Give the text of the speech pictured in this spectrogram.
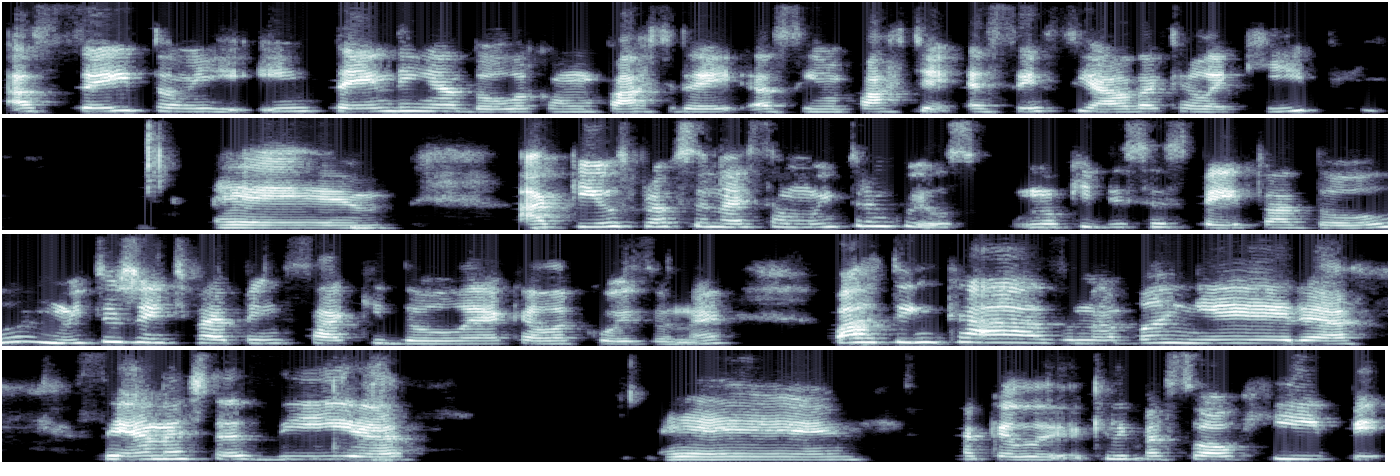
aceitam e entendem a doula como parte, de, assim, uma parte essencial daquela equipe. É, aqui os profissionais são muito tranquilos no que diz respeito à doula. Muita gente vai pensar que doula é aquela coisa, né? Parto em casa, na banheira, sem anestesia, é, aquele, aquele pessoal hippie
